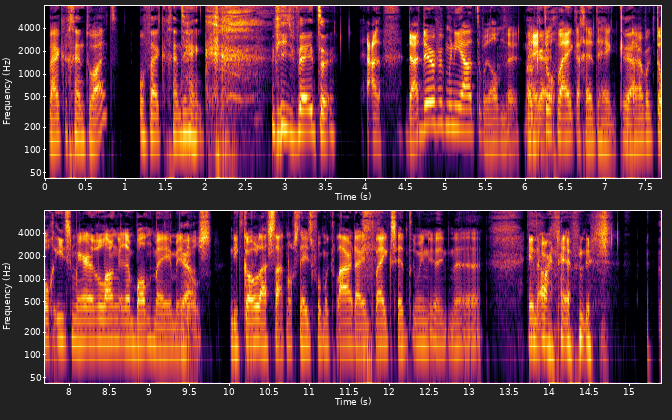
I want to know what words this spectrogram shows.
Wijkagent White of wijkagent Henk? Wie is beter? Ja, daar durf ik me niet aan te branden. Nee, toch wijkagent Henk. Ja. Daar heb ik toch iets meer een langere band mee inmiddels. Die cola staat nog steeds voor me klaar daar in het wijkcentrum in, in, eh, in Arnhem. Dus.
